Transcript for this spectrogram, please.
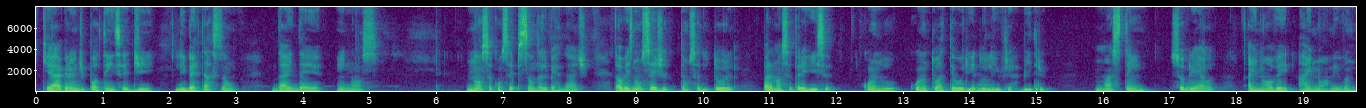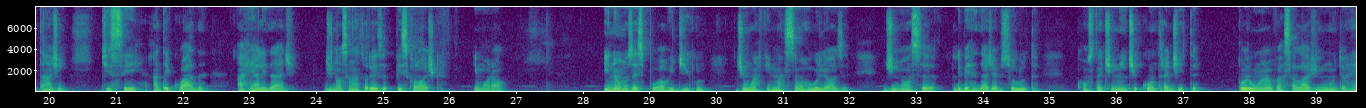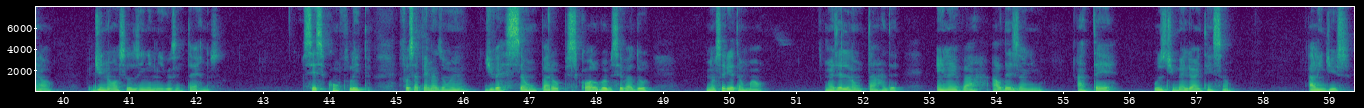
que é a grande potência de libertação da ideia em nós. Nossa concepção da liberdade talvez não seja tão sedutora para nossa preguiça quando, quanto a teoria do livre-arbítrio, mas tem sobre ela a enorme, a enorme vantagem de ser adequada à realidade de nossa natureza psicológica e moral, e não nos expor ao ridículo de uma afirmação orgulhosa de nossa liberdade absoluta, constantemente contradita por uma vassalagem muito real de nossos inimigos internos. Se esse conflito fosse apenas uma diversão para o psicólogo observador, não seria tão mal, mas ele não tarda em levar ao desânimo até os de melhor intenção. Além disso,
